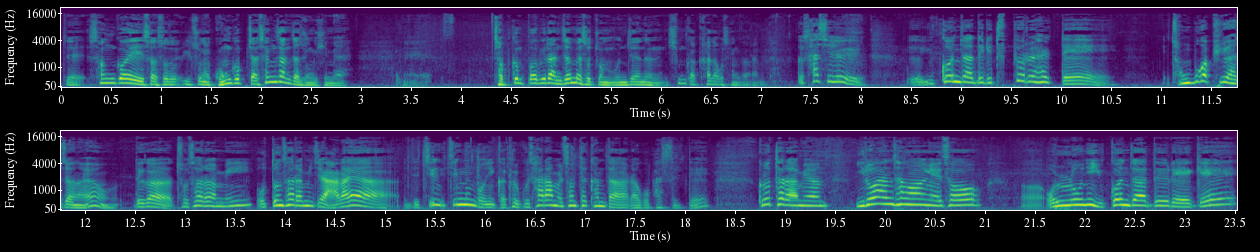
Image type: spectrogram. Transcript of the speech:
이제 선거에 있어서 일종의 공급자 생산자 중심의 예, 접근법이란 점에서 좀 문제는 심각하다고 생각합니다. 사실 유권자들이 투표를 할 때 정보가 필요하잖아요. 내가 저 사람이 어떤 사람인지 알아야 이제 찍, 찍는 거니까 결국 사람을 선택한다라고 봤을 때 그렇다면 이러한 상황에서 어, 언론이 유권자들에게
